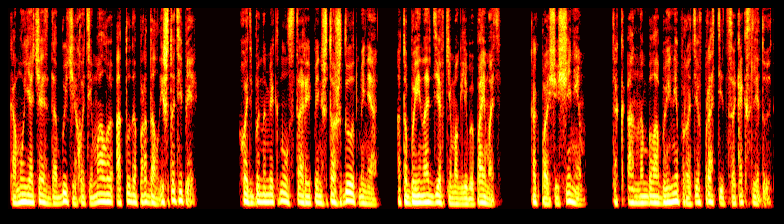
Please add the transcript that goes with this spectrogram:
кому я часть добычи, хоть и малую, оттуда продал. И что теперь? Хоть бы намекнул старый пень, что ждут меня, а то бы и на девки могли бы поймать. Как по ощущениям, так Анна была бы и не против проститься как следует.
